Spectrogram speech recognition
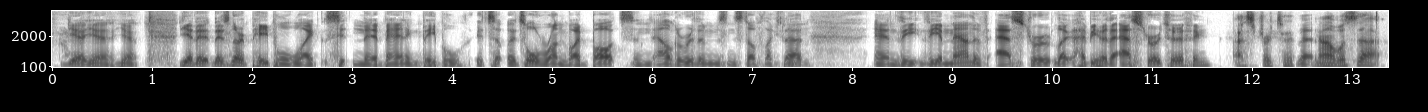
Yeah, yeah, yeah, yeah. There, there's no people like sitting there banning people. It's it's all run by bots and algorithms and stuff like that. Mm. And the the amount of astro like have you heard of astroturfing? AstroTurf. That- No, what's that?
